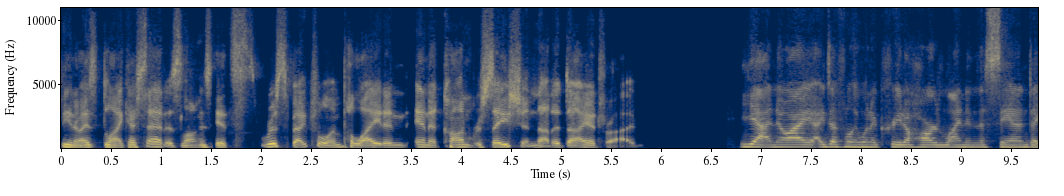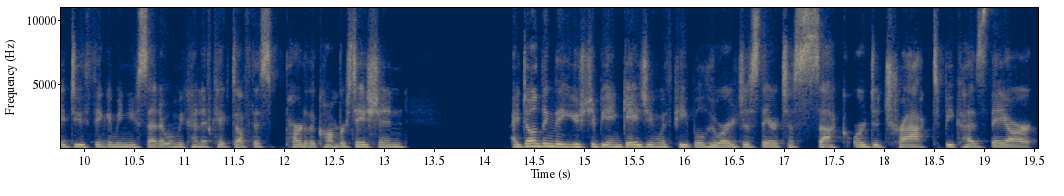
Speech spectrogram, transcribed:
You know, as like I said, as long as it's respectful and polite and, and a conversation, not a diatribe. Yeah, no, I, I definitely want to create a hard line in the sand. I do think, I mean, you said it when we kind of kicked off this part of the conversation I don't think that you should be engaging with people who are just there to suck or detract because they are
